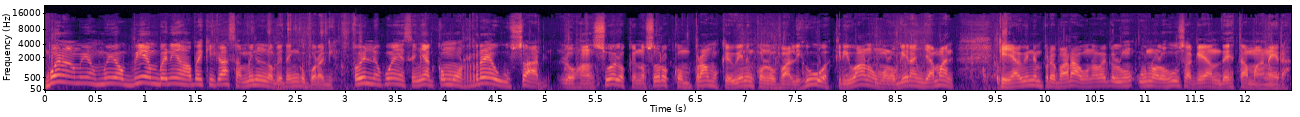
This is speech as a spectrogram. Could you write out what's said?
Bueno amigos míos, bienvenidos a Pesca Casa. Miren lo que tengo por aquí. Hoy les voy a enseñar cómo reusar los anzuelos que nosotros compramos que vienen con los valijú, escribanos, como lo quieran llamar, que ya vienen preparados. Una vez que uno los usa quedan de esta manera.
